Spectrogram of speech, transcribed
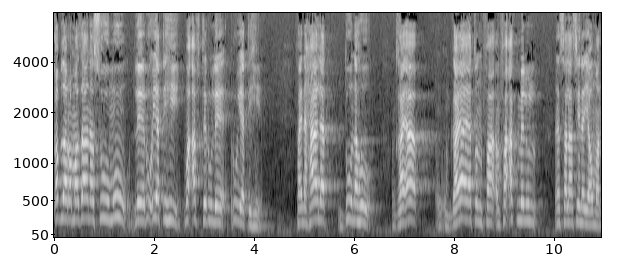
قبل رمضان صوموا لرؤيته وافطروا لرؤيته فإن حالت دونه غياب গায়াতুন ফাকমেলুল সালাসিনা ইয়ামান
